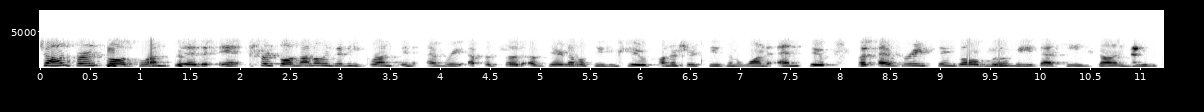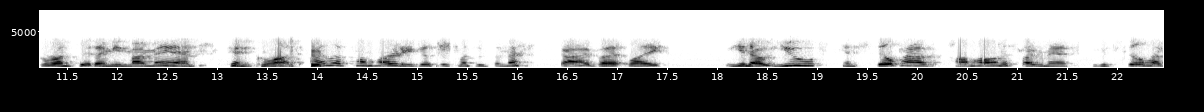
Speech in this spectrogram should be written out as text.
Jon Bernthal hmm. grunted. In, first of all, not only did he grunt in every episode of Daredevil season two, Punisher season one and two, but every single movie that he's done, he's grunted. I mean, my man can grunt. Hmm. I love Tom Hardy just as much as the next guy, but like, you know, you can still have Tom Holland as Spider-Man. You can still have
